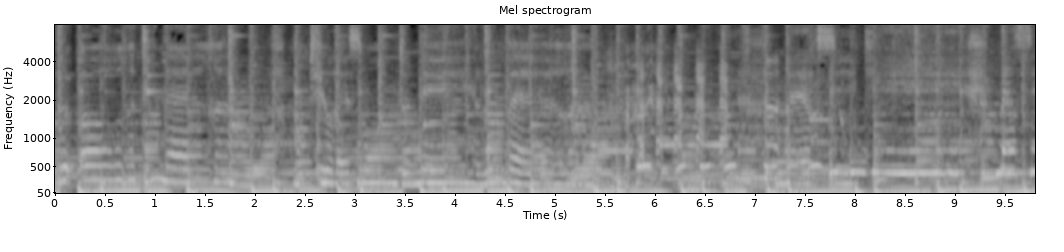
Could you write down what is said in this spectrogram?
peu ordinaires ont eu raison de mes lombaires. Merci qui, merci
